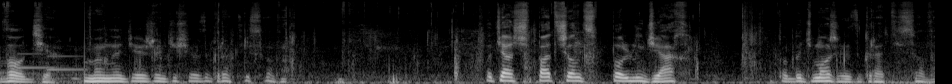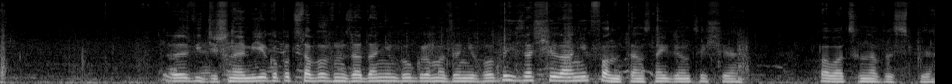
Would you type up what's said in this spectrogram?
wodzie. Mam nadzieję, że dzisiaj jest gratisowo. Chociaż patrząc po ludziach, to być może jest gratisowo. E, Widzisz, Noemi, jego podstawowym zadaniem było gromadzenie wody i zasilanie fontan znajdujących się w pałacu na wyspie.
